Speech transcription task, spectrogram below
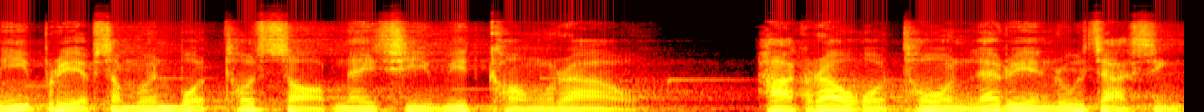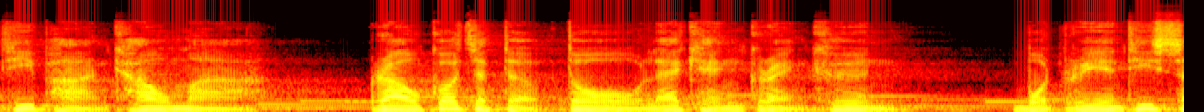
นี้เปรียบเสมือนบททดสอบในชีวิตของเรา หากเราอดทนและเรียนรู้จากสิ่งที่ผ่านเข้ามา เราก็จะเติบโตและแข็งแกร่งขึ้น บทเรียนที่ส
